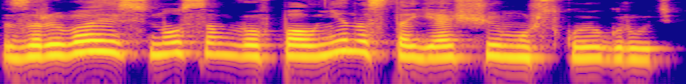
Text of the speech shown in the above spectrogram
зарываясь носом во вполне настоящую мужскую грудь.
